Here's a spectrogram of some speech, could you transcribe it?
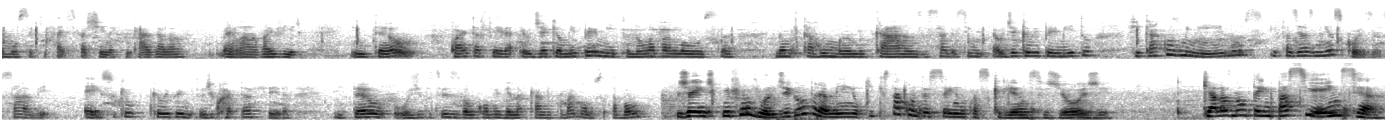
a moça que faz faxina aqui em casa, ela, ela vai vir. Então, quarta-feira é o dia que eu me permito não lavar louça, não ficar arrumando casa, sabe? Assim, é o dia que eu me permito ficar com os meninos e fazer as minhas coisas, sabe? É isso que eu, que eu me permito de quarta-feira. Então, hoje vocês vão conviver na casa com bagunça, tá bom? Gente, por favor, digam pra mim o que, que está acontecendo com as crianças de hoje. Que elas não têm paciência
